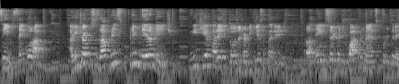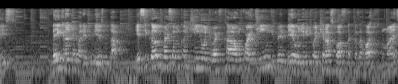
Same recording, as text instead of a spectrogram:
Sim, sem colar. A gente vai precisar primeiramente medir a parede toda, já medi essa parede. Ela tem cerca de 4 metros por 3, bem grande a parede mesmo, tá? Esse canto vai ser um cantinho onde vai ficar um quartinho de bebê, onde a gente vai tirar as fotos da casa rock e tudo mais.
